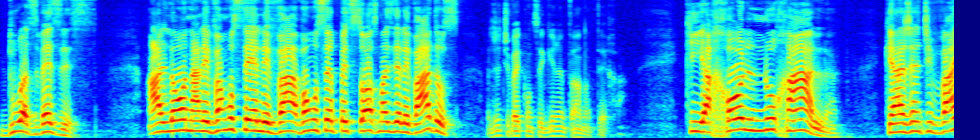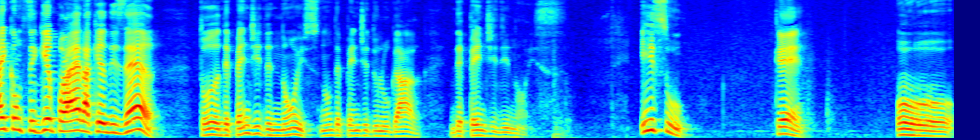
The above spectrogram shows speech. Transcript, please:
duas vezes. Alonale, vamos se elevar, vamos ser pessoas mais elevadas, a gente vai conseguir entrar na terra. Que Achol Nuchal, que a gente vai conseguir para ela, quer dizer, tudo depende de nós, não depende do lugar, depende de nós. Isso que o,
